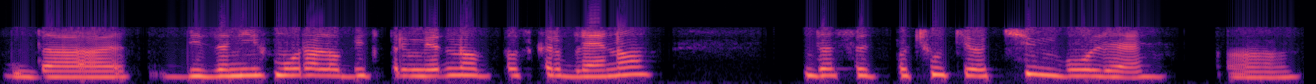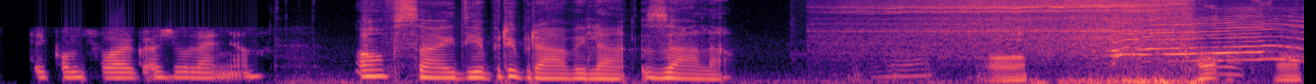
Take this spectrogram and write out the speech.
da bi za njih moralo biti primerno poskrbljeno, da se počutijo čim bolje uh, tekom svojega življenja. Offside je pripravila Zala. Oh. Oh. Oh.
